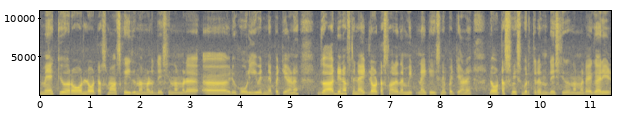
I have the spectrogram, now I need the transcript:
Make your own lotus mask. ഇത് നമ്മൾ ഉദ്ദേശിക്കുന്നത് നമ്മുടെ ഒരു ഹോളി ഇവന്റിനെ പറ്റിയാണ്. Guardian of the night lotus എന്ന് പറയുന്നത് മിഡ് നൈറ്റ് ഏസിനെ പറ്റിയാണ്. ലോട്ടസ് ഫേസ് ബർത്ത്ഡേ എന്ന് ഉദ്ദേശിക്കുന്നത് നമ്മുടെ ഗരി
